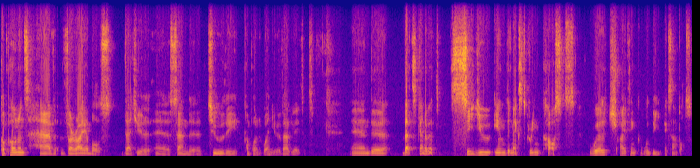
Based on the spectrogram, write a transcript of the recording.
Components have variables that you uh, send uh, to the component when you evaluate it. And uh, that's kind of it. See you in the next screencasts, which I think will be examples.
